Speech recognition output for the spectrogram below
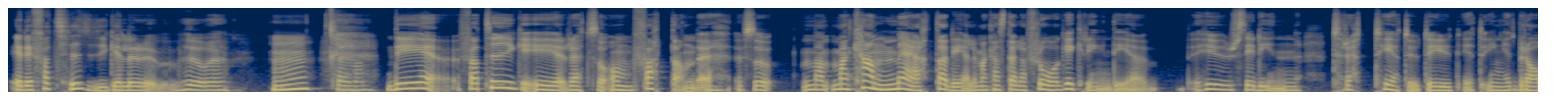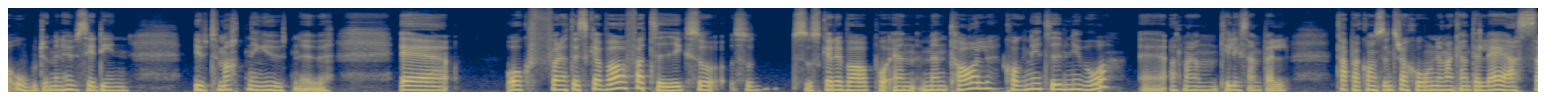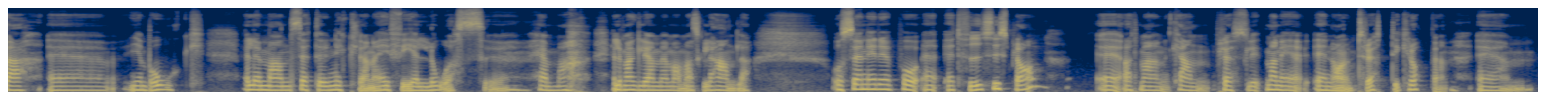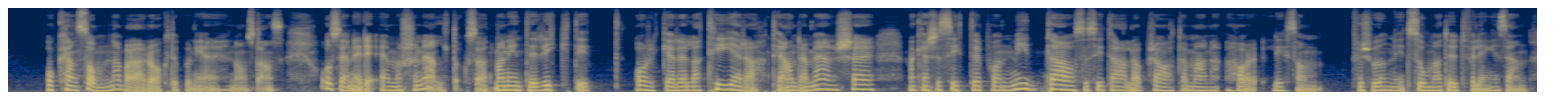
är det fatig eller hur Mm. säger man? Det, fatig är rätt så omfattande. Så man, man kan mäta det, eller man kan ställa frågor kring det. Hur ser din trötthet ut? Det är ju ett, inget bra ord, men hur ser din utmattning ut nu? Eh, och för att det ska vara fatig så, så, så ska det vara på en mental, kognitiv nivå. Eh, att man till exempel tappar koncentrationen, man kan inte läsa eh, i en bok. Eller man sätter nycklarna i fel lås eh, hemma. Eller man glömmer vad man skulle handla. Och sen är det på e, ett fysiskt plan. Eh, att man kan plötsligt, man är enormt trött i kroppen. Eh, och kan somna bara rakt upp och ner någonstans. Och sen är det emotionellt också, att man inte riktigt orkar relatera till andra människor. Man kanske sitter på en middag och så sitter alla och pratar, man har liksom försvunnit, zoomat ut för länge sedan.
